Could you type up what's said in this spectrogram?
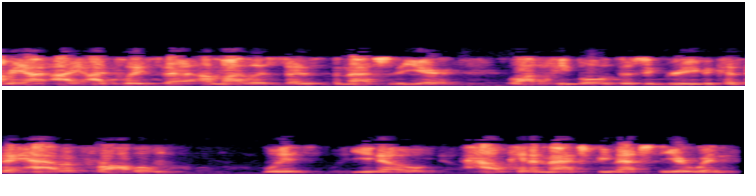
I mean, I, I, I place that on my list as the match of the year. A lot of people disagree because they have a problem with, you know, how can a match be match of the year when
